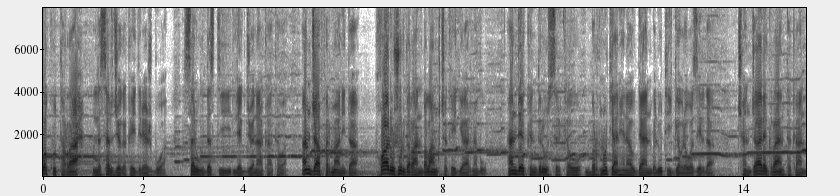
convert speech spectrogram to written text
وەکوو تەڕاح لە سەر جێگەکەی درێژ بووە سەر و دەستی لێک جوێ ناکاتەوە ئەمجا فەرمانی دا خوار و ژوور گەڕان بەڵام کچەکەی دیار نەبوو. هەندێک کندر و سرکە و بڕنووتیان هێنا و دایان بە لووتی گەورە وەزیر دا. چەند جارێک ڕایان تەکاند،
